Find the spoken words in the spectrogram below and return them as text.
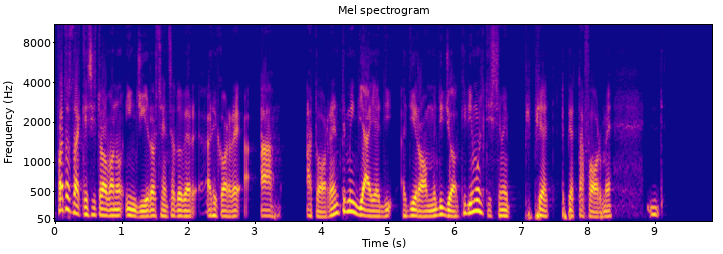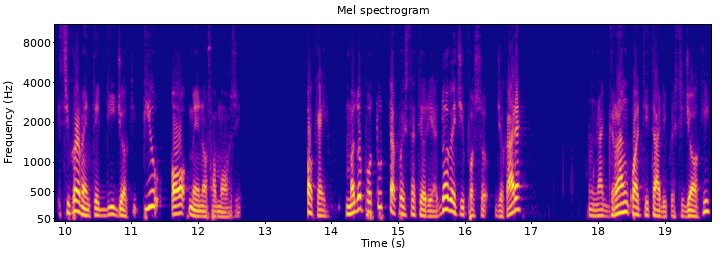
Fatto sta che si trovano in giro senza dover ricorrere a, a, a torrent migliaia di, di, ROM di giochi di moltissime pi- piattaforme, sicuramente di giochi più o meno famosi. Ok, ma dopo tutta questa teoria, dove ci posso giocare? Una gran quantità di questi giochi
